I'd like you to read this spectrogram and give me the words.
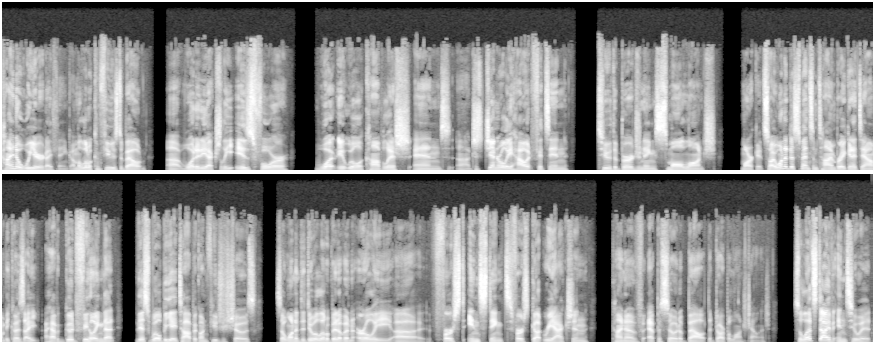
kind of weird, I think. I'm a little confused about uh, what it actually is for what it will accomplish, and uh, just generally how it fits in to the burgeoning small launch market. So I wanted to spend some time breaking it down because I, I have a good feeling that this will be a topic on future shows. So I wanted to do a little bit of an early uh, first instinct, first gut reaction kind of episode about the DARPA Launch Challenge. So let's dive into it.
